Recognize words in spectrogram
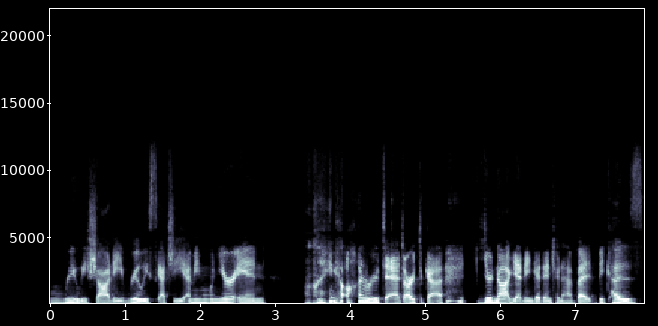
really shoddy, really sketchy. I mean, when you're in like en route to Antarctica, you're not getting good internet. But because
